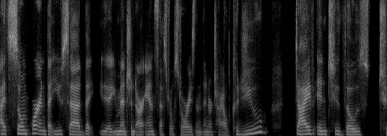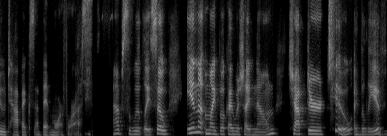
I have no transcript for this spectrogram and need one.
it's so important that you said that that you mentioned our ancestral stories and inner child. Could you dive into those two topics a bit more for us? Absolutely. So, in my book, I Wish I'd Known, chapter two, I believe,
